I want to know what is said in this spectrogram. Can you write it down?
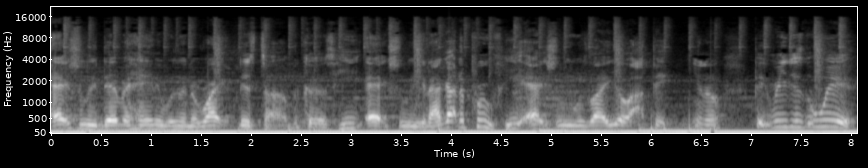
Actually Devin Haney was in the right this time because he actually, and I got the proof, he actually was like, yo, I picked, you know, pick Regis to win.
